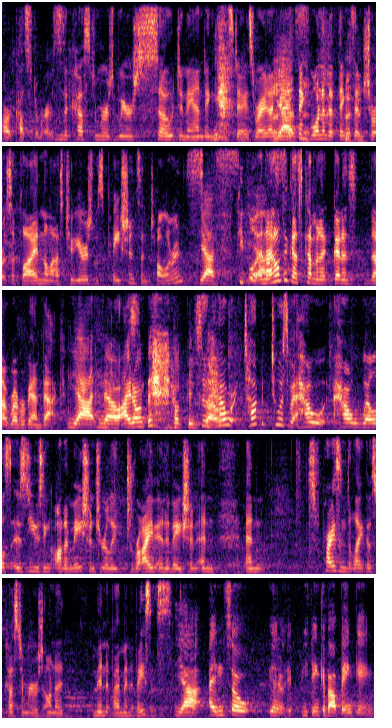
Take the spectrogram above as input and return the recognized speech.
our customers. And the customers, we're so demanding these days, right? I, mean, yes. I think one of the things in short supply in the last two years was patience and tolerance. Yes. People, yes. and I don't think that's coming, going to the rubber band back. Yeah, no, I don't think, I don't think so. So how, talk to us about how, how Wells is using automation to really drive innovation and, and surprise and delight those customers on a minute by minute basis. Yeah, and so you know, if you think about banking,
